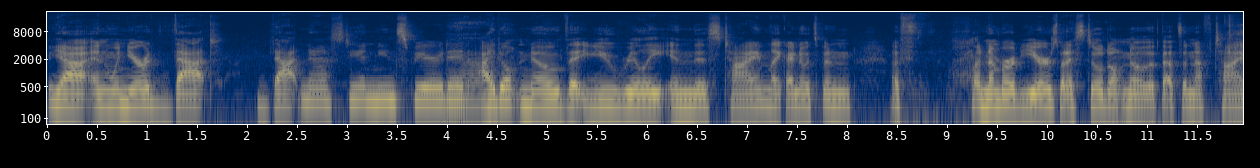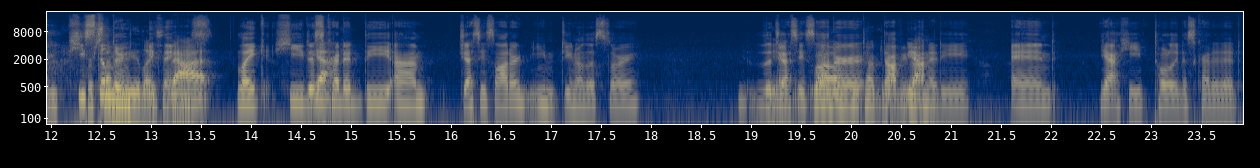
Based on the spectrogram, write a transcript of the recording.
yeah and when you're that that nasty and mean spirited Yeah. i don't know that you really in this time like i know it's been a, f- a number of years but i still don't know that that's enough time He's for still somebody doing like things. that Like he discredited the um Jessi Slaughter. You, do you know this story? The Yeah. Jessi Well, Slaughter, Davi yeah. Vanity, and yeah, he totally discredited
